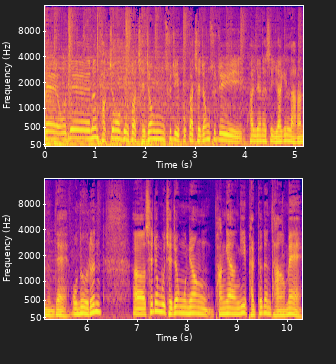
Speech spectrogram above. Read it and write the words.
네, 어제는 박정호 교수와 재정수지, 국가 재정수지 관련해서 이야기를 나눴는데, 오늘은, 어, 새 정부 재정 운영 방향이 발표된 다음에,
